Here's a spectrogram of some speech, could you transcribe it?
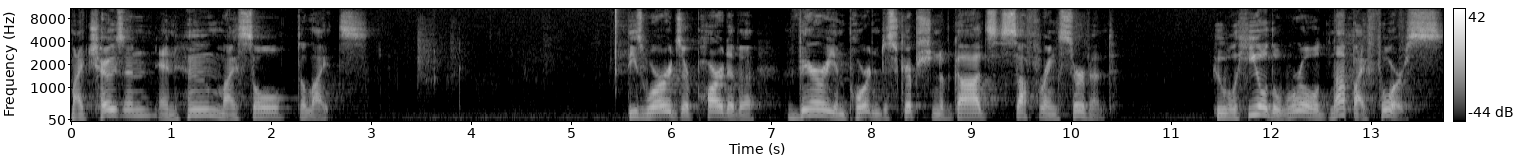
My chosen, in whom my soul delights. These words are part of a very important description of God's suffering servant who will heal the world not by force,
